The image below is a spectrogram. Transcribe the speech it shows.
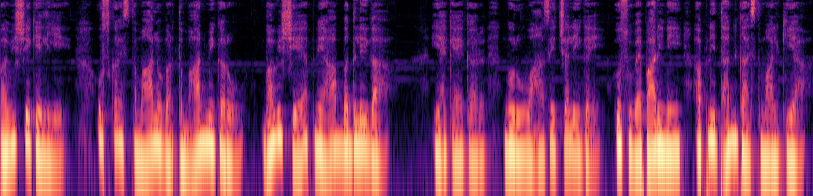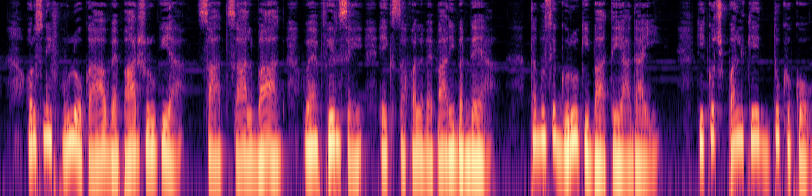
भविष्य के लिए। उसका इस्तेमाल वर्तमान में करो, भविष्य अपने आप बदलेगा। यह कहकर गुरु वहाँ से चले गए। उस व्यापारी ने अपने धन का इस्तेमाल किया और उसने फूलों का व्यापार शुरू किया। सात साल बाद वह फिर से एक सफल व्यापारी बन गया। तब उसे गुरु की बातें याद आई कि कुछ पल के दुख को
